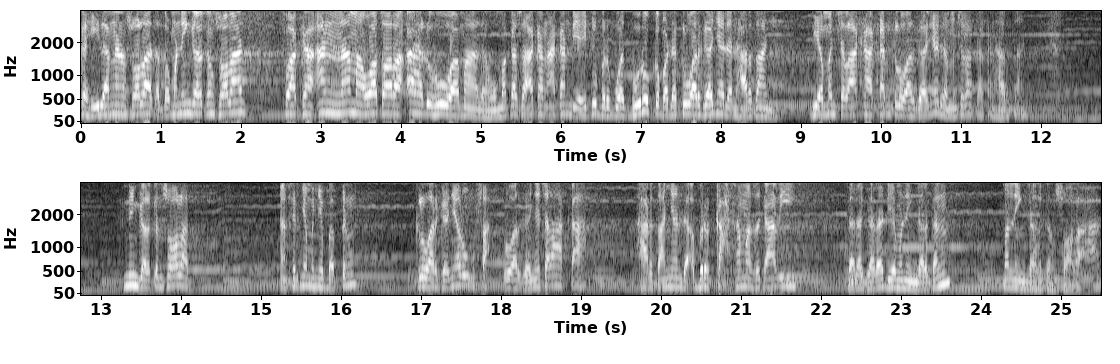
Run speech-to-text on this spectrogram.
kehilangan salat atau meninggalkan salat faka'annama watara ahluhu wa malahu. Maka seakan-akan dia itu berbuat buruk kepada keluarganya dan hartanya. Dia mencelakakan keluarganya dan mencelakakan hartanya. Meninggalkan sholat akhirnya menyebabkan keluarganya rusak keluarganya celaka. Hartanya tidak berkah sama sekali gara-gara dia meninggalkan meninggalkan sholat.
